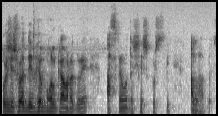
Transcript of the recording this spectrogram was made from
পরিশেষ করে দীর্ঘ মহল কামনা করে আজকের মতো শেষ করছি। আল্লাহ হাফেজ।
